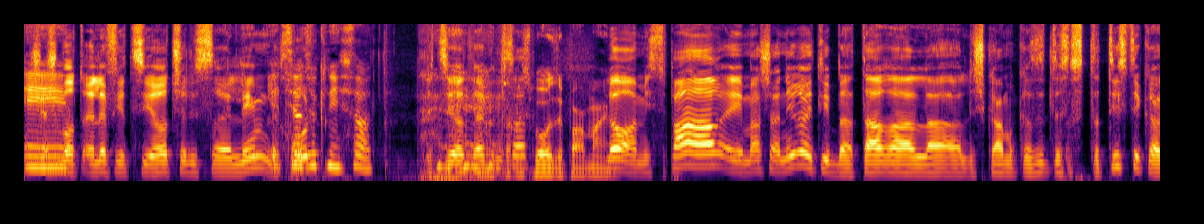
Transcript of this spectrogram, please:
600 אלף יציאות של ישראלים לחו"ל? יציאות וכניסות. יציאות וכניסות? צריך לספור את זה פעמיים. לא, המספר, אה, מה שאני ראיתי באתר הלשכה המרכזית לסטטיסטיקה,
